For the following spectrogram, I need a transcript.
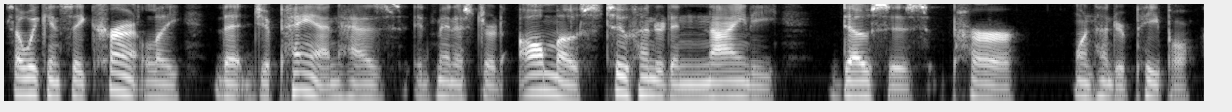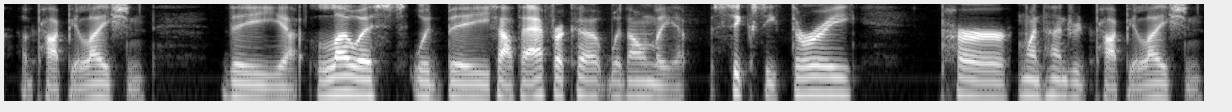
So we can see currently that Japan has administered almost 290 doses per 100 people of population. The uh, lowest would be South Africa with only 63 per 100 population.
